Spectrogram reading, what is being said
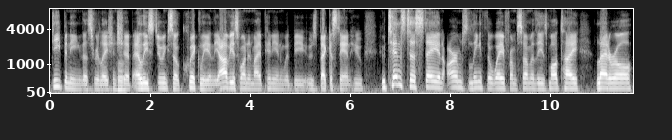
deepening this relationship, mm. at least doing so quickly. And the obvious one, in my opinion, would be Uzbekistan, who who tends to stay an arm's length away from some of these multilateral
